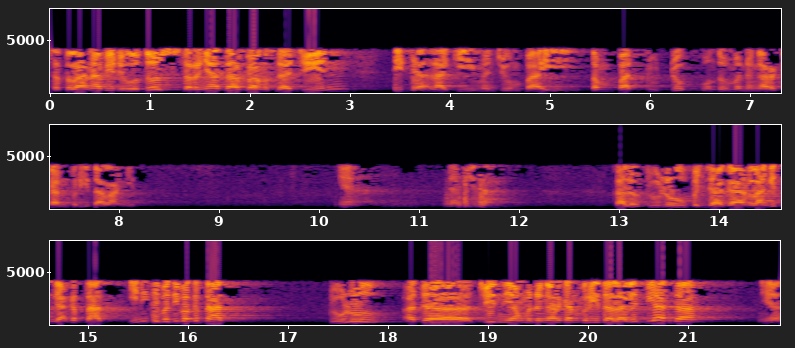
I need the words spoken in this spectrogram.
setelah Nabi diutus, ternyata bangsa jin tidak lagi menjumpai tempat duduk untuk mendengarkan berita langit. Ya, tidak bisa. Kalau dulu penjagaan langit nggak ketat, ini tiba-tiba ketat. Dulu ada jin yang mendengarkan berita langit biasa. Ya,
